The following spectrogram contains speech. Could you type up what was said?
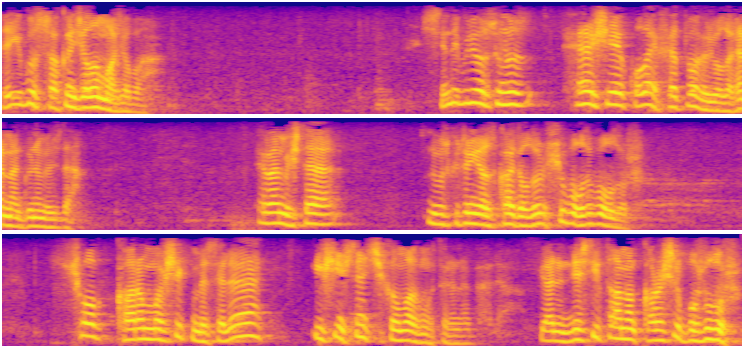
Peki bu sakıncalı mı acaba? Şimdi biliyorsunuz her şeye kolay fetva veriyorlar hemen günümüzde. Efendim işte nüfus kütüğün yazı kaydolur, şu bu olur, bu olur. Çok karmaşık mesele işin içinden çıkılmaz muhtemelen böyle. Yani nesli tamamen karışır, bozulur.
